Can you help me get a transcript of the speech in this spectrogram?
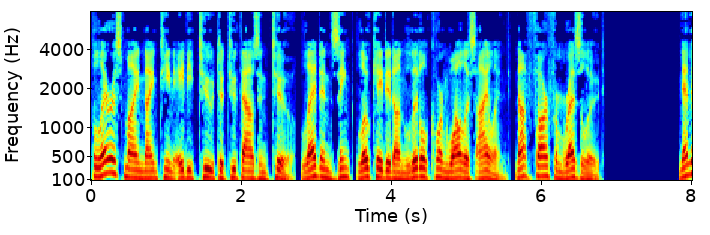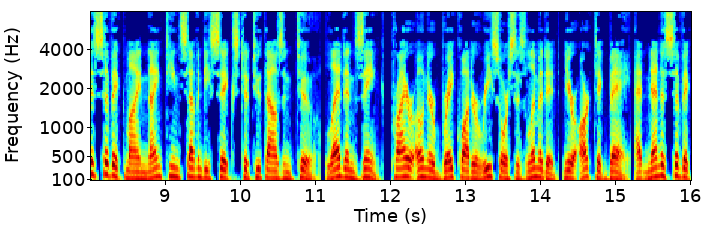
Polaris Mine 1982–2002, lead and zinc located on Little Cornwallis Island, not far from Resolute Nanisivik Mine 1976–2002, lead and zinc, prior owner Breakwater Resources Limited near Arctic Bay at Nanisivik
